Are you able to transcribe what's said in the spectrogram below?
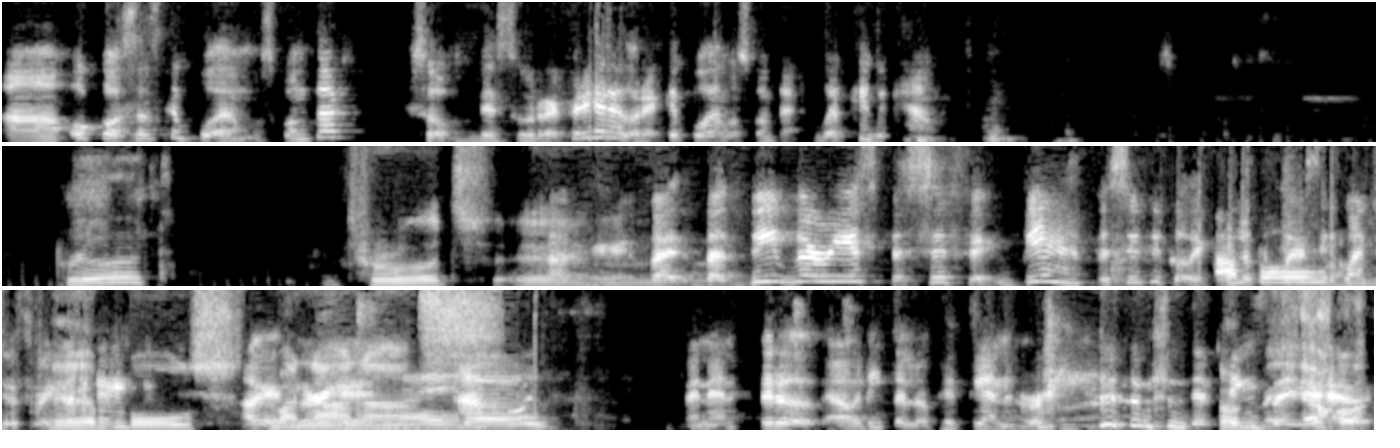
Ah, o cosas que podemos contar. So, de su refrigeradora, ¿qué podemos contar? What can we count? fruit, Fruits, Okay, um, but, but be very specific, bien específico de qué es lo que puede decir okay? apples, Okay, bananas, Apple, banana, pero ahorita lo que tiene, right? The things that you have.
